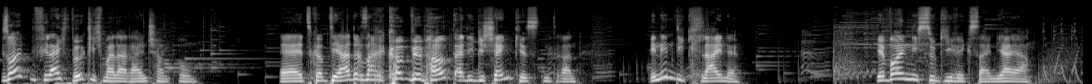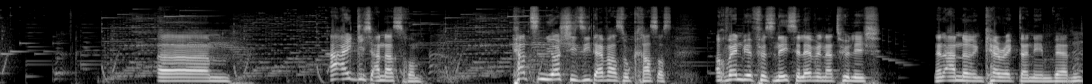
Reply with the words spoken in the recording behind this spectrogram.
Wir sollten vielleicht wirklich mal da reinschauen. Oh. Äh, jetzt kommt die andere Sache. Kommen wir überhaupt an die Geschenkkisten dran? Wir nehmen die kleine. Wir wollen nicht so gierig sein. Ja, ja. Ähm. Ah, eigentlich andersrum. Katzen-Yoshi sieht einfach so krass aus. Auch wenn wir fürs nächste Level natürlich einen anderen Charakter nehmen werden.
